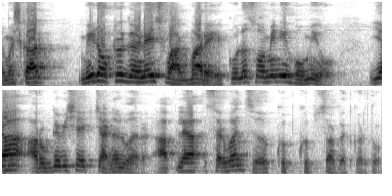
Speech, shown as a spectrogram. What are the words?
नमस्कार मी डॉक्टर गणेश वाघमारे कुलस्वामिनी होमिओ या आरोग्यविषयक चॅनलवर आपल्या सर्वांचं खूप खूप स्वागत करतो.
